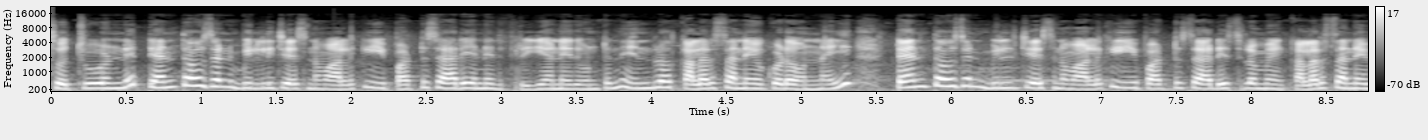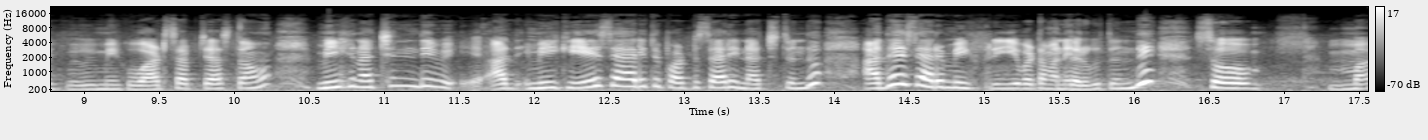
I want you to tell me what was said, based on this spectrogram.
సో చూడండి. టెన్ థౌజండ్ బిల్ చేసిన వాళ్ళకి ఈ పట్టు శారీ అనేది ఫ్రీ అనేది ఉంటుంది. ఇందులో కలర్స్ అనేవి కూడా ఉన్నాయి. టెన్ థౌజండ్ బిల్ చేసిన వాళ్ళకి ఈ పట్టు శారీస్లో మేము కలర్స్ అనేవి మీకు వాట్సాప్ చేస్తాము. మీకు నచ్చింది అది మీకు ఏ శారీ అయితే పట్టు శారీ నచ్చుతుంది అదే సారీ మీకు ఫ్రీ ఇవ్వటం అనేది జరుగుతుంది. సో మ-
